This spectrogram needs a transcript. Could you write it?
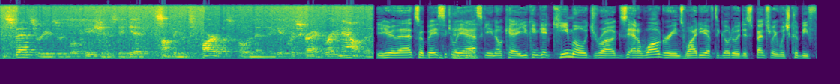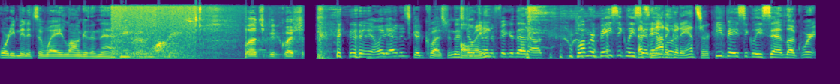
dispensaries or locations to get something that's far less potent than they get prescribed right now? The You hear that? So basically Okay. asking, okay, you can get chemo drugs at a Walgreens. Why do you have to go to a dispensary, which could be 40 minutes away, longer than that? neighborhood Walgreens. Well, that's a good question. well, yeah, that's a good question. They're still trying to figure that out. Plummer basically said, That's hey, not a look, good answer. He basically said, look, we're,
